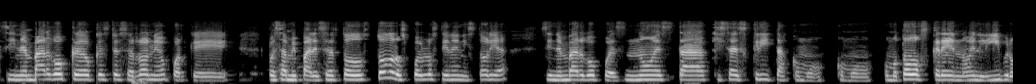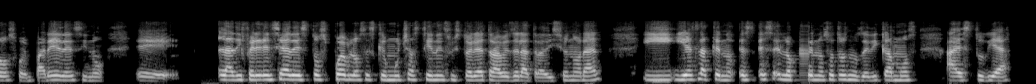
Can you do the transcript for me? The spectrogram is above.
Sin embargo, creo que esto es erróneo porque, pues a mi parecer, todos, todos los pueblos tienen historia. Sin embargo, pues no está quizá escrita como, como, como todos creen, ¿no? En libros o en paredes, sino eh, la diferencia de estos pueblos es que muchas tienen su historia a través de la tradición oral y, es la que es, es, lo que nosotros nos dedicamos a estudiar,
